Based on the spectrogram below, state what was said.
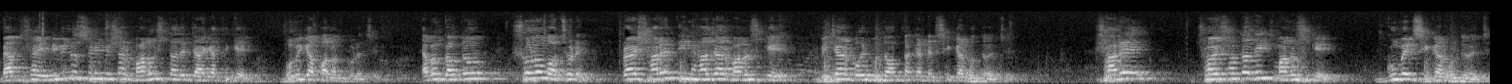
ব্যবসায়ী, বিভিন্ন শ্রেণি পেশার মানুষ তাদের জায়গা থেকে ভূমিকা পালন করেছে। এবং গত ষোলো বছরে প্রায় সাড়ে তিন হাজার মানুষকে বিচার বহির্ভূত হত্যাকাণ্ডের শিকার হতে হয়েছে। সাড়ে ছয় শতাধিক মানুষকে গুমের শিকার হতে হয়েছে।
